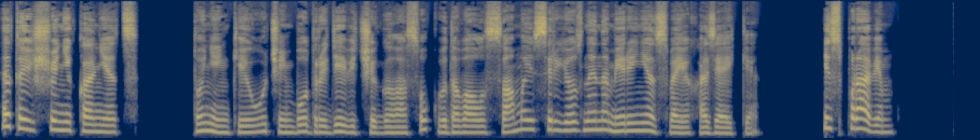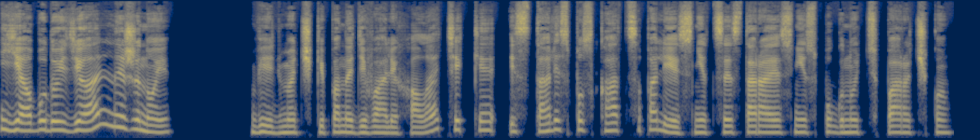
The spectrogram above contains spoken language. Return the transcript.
«Это еще не конец», Тоненький очень бодрый девичий голосок выдавал самые серьезные намерения своей хозяйки. «Исправим. Я буду идеальной женой». Ведьмочки понадевали халатики и стали спускаться по лестнице, стараясь не спугнуть парочку.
